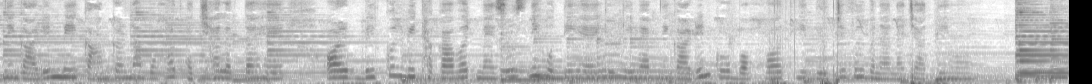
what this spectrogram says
अपने गार्डन में काम करना बहुत अच्छा लगता है और बिल्कुल भी थकावट महसूस नहीं होती है क्योंकि मैं अपने गार्डन को बहुत ही ब्यूटीफुल बनाना चाहती हूँ।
